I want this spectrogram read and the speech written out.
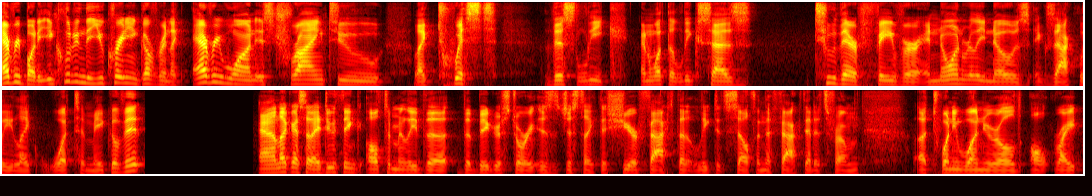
everybody, including the Ukrainian government, like everyone is trying to like twist this leak and what the leak says to their favor, and no one really knows exactly like what to make of it. And like I said, I do think ultimately the the bigger story is just like the sheer fact that it leaked itself and the fact that it's from a 21 year old alt right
